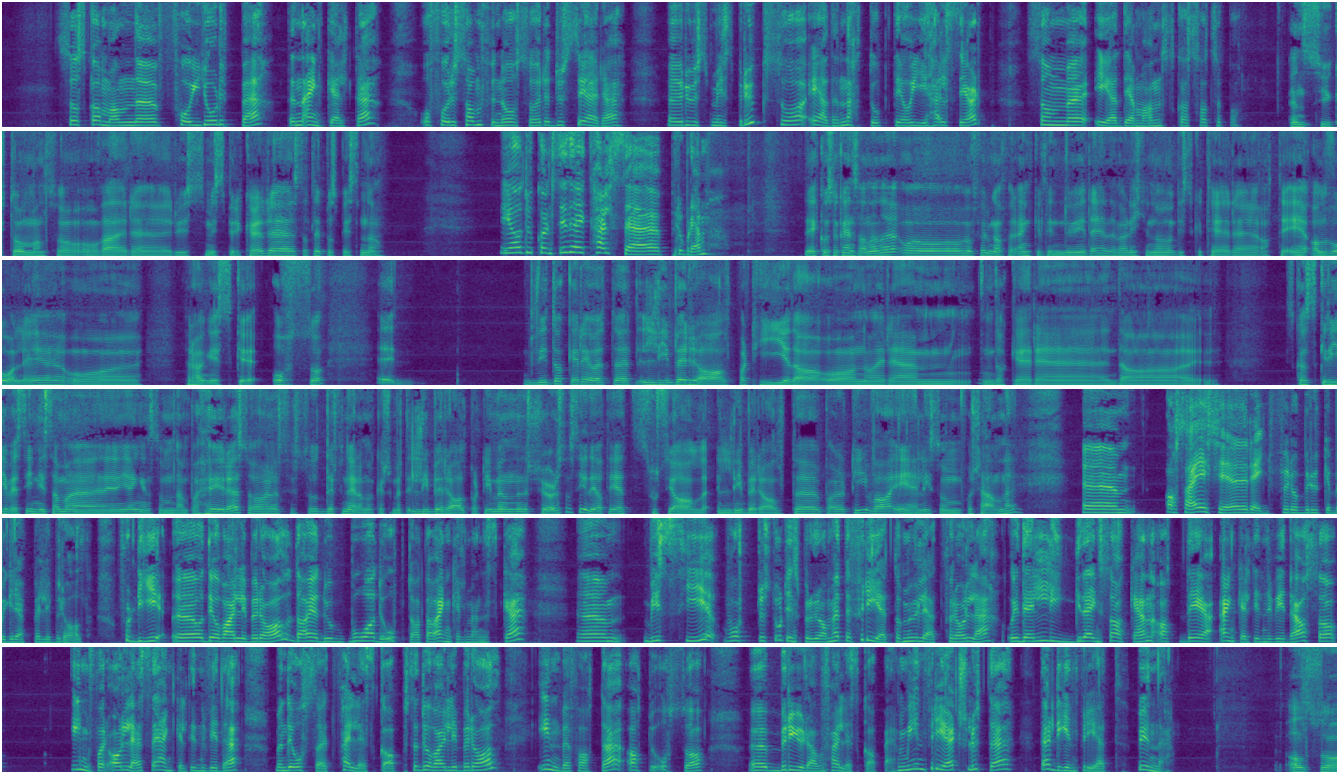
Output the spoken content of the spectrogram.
Så skal man eh, få hjelpe den enkelte, og for samfunnet også redusere eh, rusmisbruk, så er det nettopp det å gi helsehjelp som er det man skal satse på. En sykdom, altså å være rusmisbruker, satt litt på spissen da? Ja, du kan si det er et helseproblem. Det er konsekvensene av det, og følgene for enkeltindividet er det vel ikke noe å diskutere at det er alvorlig og tragisk også. Eh, dere er jo et, et, liberalt parti, da, og når um, dere eh, da skal skrives inn i samme gjengen som dem på Høyre, så, så definerer de dere som et liberalt parti. Men sjøl sier de at de er et sosialliberalt eh, parti. Hva er liksom forskjellen her? Um, altså, jeg er ikke redd for å bruke begrepet liberal. Fordi uh, det å være liberal, da er du både opptatt av enkeltmennesket. Um, vi sier Vårt stortingsprogram heter 'Frihet og mulighet for alle', og i det ligger den saken at det er enkeltindividet, altså innenfor alle så er enkeltindividet, men det er også et fellesskap. Så det å være liberal innbefatter at du også uh, bryr deg om fellesskapet. Min frihet slutter der din frihet begynner. Altså,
